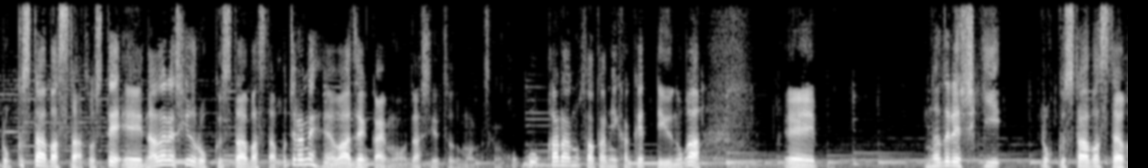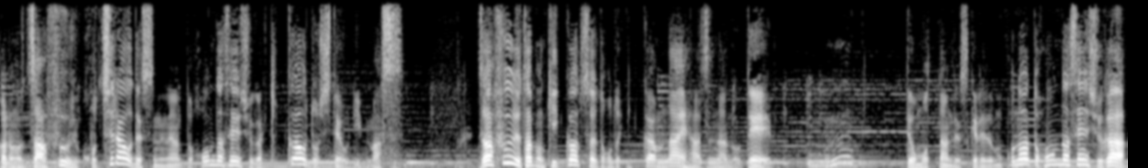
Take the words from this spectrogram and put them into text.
ロックスターバスター。そして、えー、なだれ式のロックスターバスター。こちらね、は前回も出してたと思うんですけど、ここからの畳みかけっていうのが、えー、なだれ式ロックスターバスターからのザ・フール。こちらをですね、なんと本田選手がキックアウトしております。ザ・フール多分キックアウトされたこと1回もないはずなので、んって思ったんですけれども、この後本田選手が、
